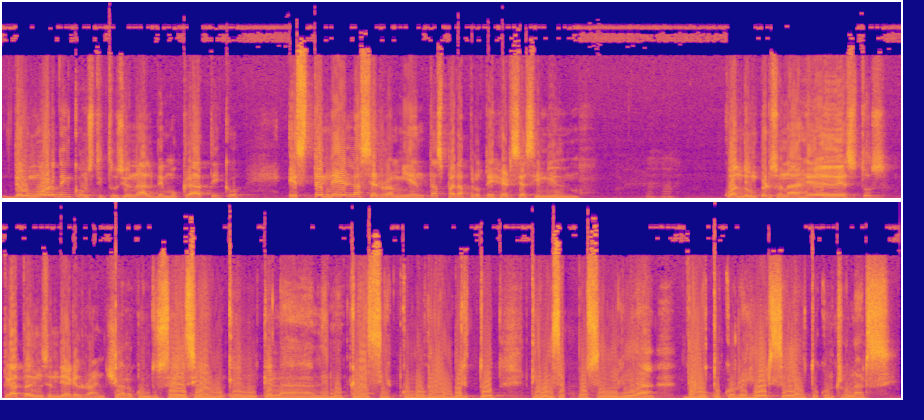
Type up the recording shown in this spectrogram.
de un orden constitucional democrático es tener las herramientas para protegerse a sí mismo. Cuando un personaje de estos trata de incendiar el rancho. Claro, cuando usted decía, Kevin, que la democracia como gran virtud tiene esa posibilidad de autocorregirse y autocontrolarse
